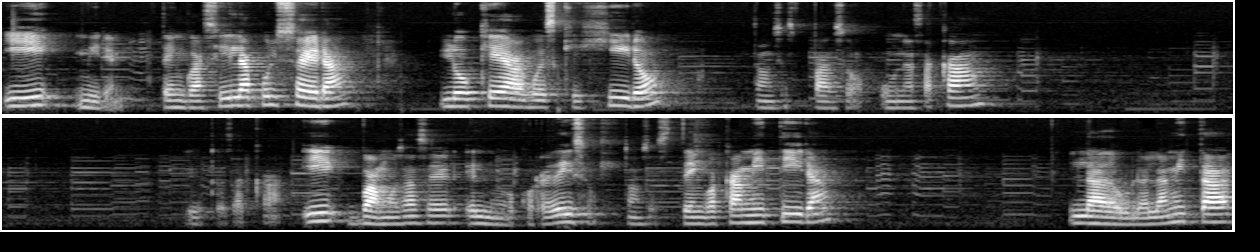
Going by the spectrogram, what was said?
Y miren, tengo así la pulsera. Lo que hago es que giro. Entonces paso unas acá. Y otras acá. Y vamos a hacer el nuevo corredizo. Entonces tengo acá mi tira la doblo a la mitad,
